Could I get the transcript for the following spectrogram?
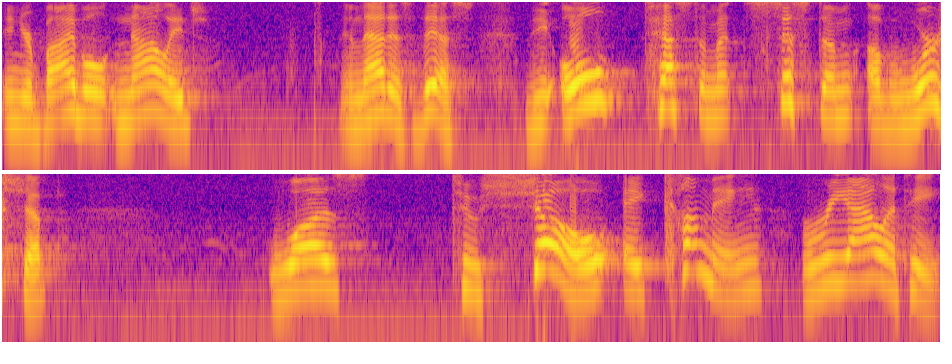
in your Bible knowledge, and that is this the Old Testament system of worship was to show a coming reality.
